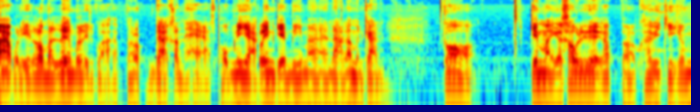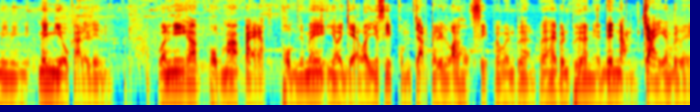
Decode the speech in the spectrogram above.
มากกว่านี้แล้วเรามาเริ่มกันเลยดีกว่าครับสำหรับ Dragon h a s ผมเนี่ยอยากเล่นเกมนี้มานานแล้วเหมือนกัน ก็เกมใหม่ก็เข้าเรื่อยๆครับสำหรับค่ายพีจีก็ไม่มีไม่มีโอกาสได้เล่น วันนี้ครับผมมาแปลกผมจะไม่หย่อแย่ร้อยยี่สิบผมจัดไปเลยร้อยหกสิบเพื่อนเพื่อนๆเพื่อให้เพื่อนๆเนี่ยได้หนำใจกันไปเลย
